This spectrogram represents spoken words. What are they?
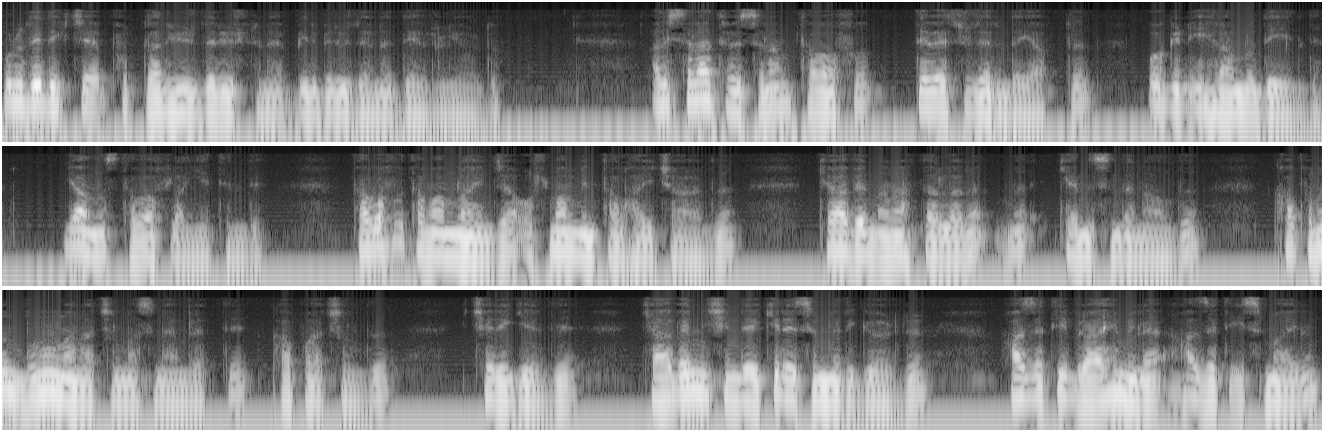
Bunu dedikçe putlar yüzleri üstüne birbiri üzerine devriliyordu. Aleyhissalatü vesselam tavafı deves üzerinde yaptı. O gün ihramlı değildi. Yalnız tavafla yetindi. Tavafı tamamlayınca Osman bin Talha'yı çağırdı. Kabe'nin anahtarlarını kendisinden aldı. Kapının bununla açılmasını emretti. Kapı açıldı. İçeri girdi. Kabe'nin içindeki resimleri gördü. Hazreti İbrahim ile Hazreti İsmail'in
